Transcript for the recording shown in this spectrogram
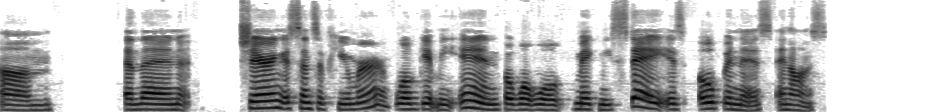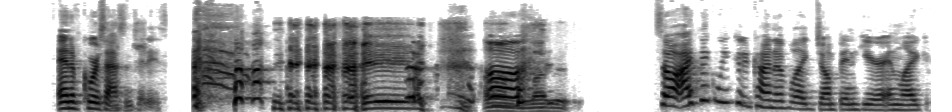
Um, and then sharing a sense of humor will get me in, but what will make me stay is openness and honesty. And of course, ass and titties. hey. Oh, Uh, love it. so I think we could kind of like jump in here and like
